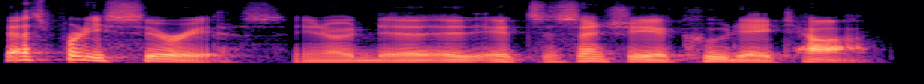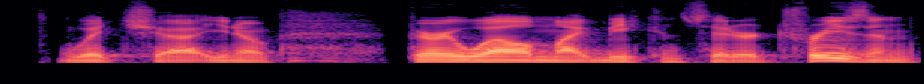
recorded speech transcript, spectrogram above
that's pretty serious. You know, it, it's essentially a coup d'etat, which, uh, you know, very well might be considered treason.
